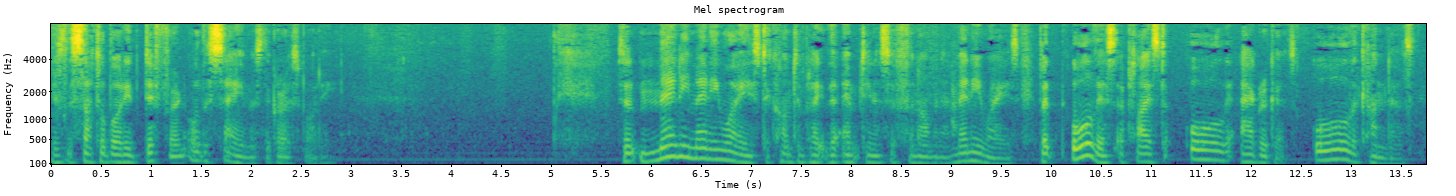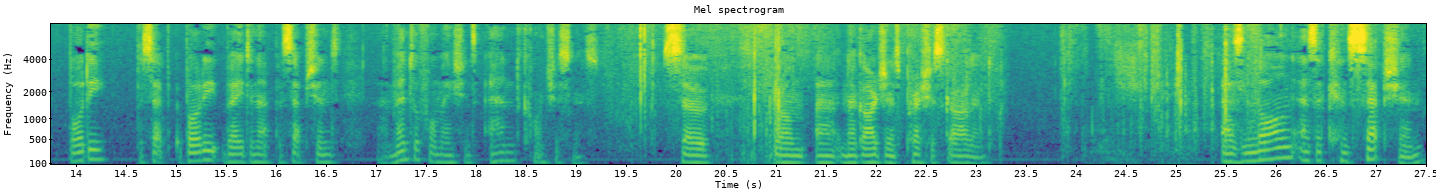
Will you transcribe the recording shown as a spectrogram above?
Is the subtle body different or the same as the gross body? So many, many ways to contemplate the emptiness of phenomena, many ways. But all this applies to all the aggregates, all the khandhas, body, percep- body, Vedana, perceptions, uh, mental formations, and consciousness. So, from uh, Nagarjuna's Precious Garland. As long as a conception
